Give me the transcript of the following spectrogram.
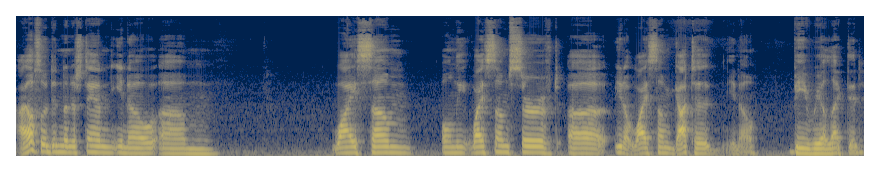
I also didn't understand, you know, um why some only why some served uh you know, why some got to, you know, be reelected.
